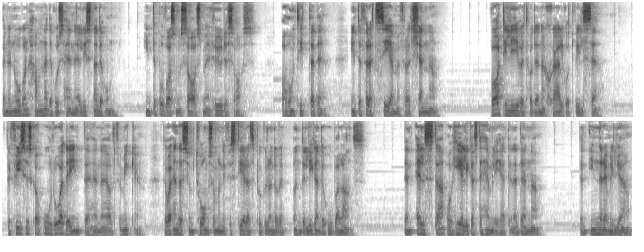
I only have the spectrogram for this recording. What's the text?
För när någon hamnade hos henne lyssnade hon, inte på vad som sades men hur det sades. Och hon tittade, inte för att se men för att känna. Vart i livet har denna själ gått vilse? Det fysiska oroade inte henne allt för mycket. Det var endast symptom som manifesterats på grund av en underliggande obalans. Den äldsta och heligaste hemligheten är denna, den inre miljön.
